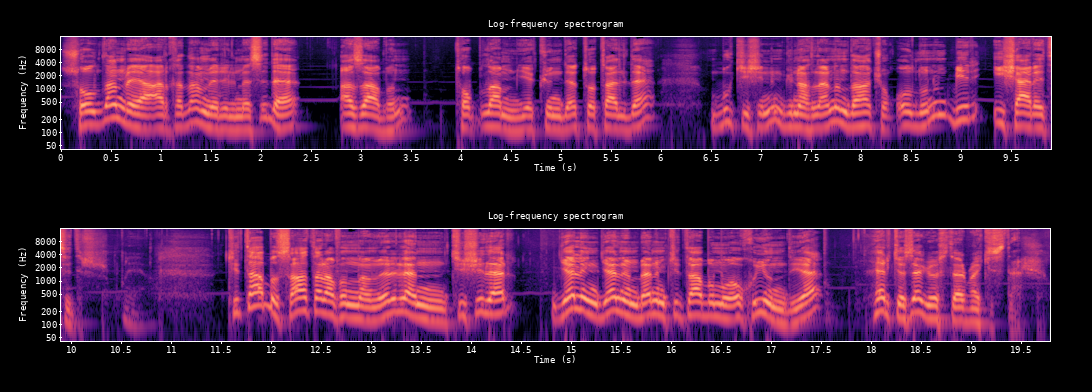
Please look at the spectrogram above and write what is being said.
Soldan veya arkadan verilmesi de azabın toplam yekünde, totalde bu kişinin günahlarının daha çok olduğunun bir işaretidir. Evet. Kitabı sağ tarafından verilen kişiler gelin gelin benim kitabımı okuyun diye herkese göstermek ister.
